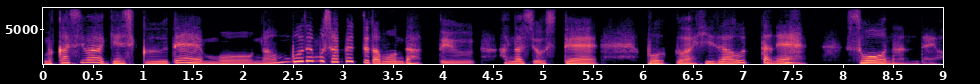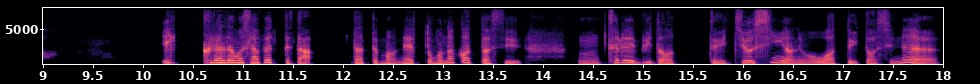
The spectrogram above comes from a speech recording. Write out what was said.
昔は下宿でもうなんぼでも喋ってたもんだっていう話をして、僕は膝を打ったね。そうなんだよ。いくらでも喋ってた。だってまあネットもなかったし、うん、テレビだって一応深夜には終わっていたしね。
